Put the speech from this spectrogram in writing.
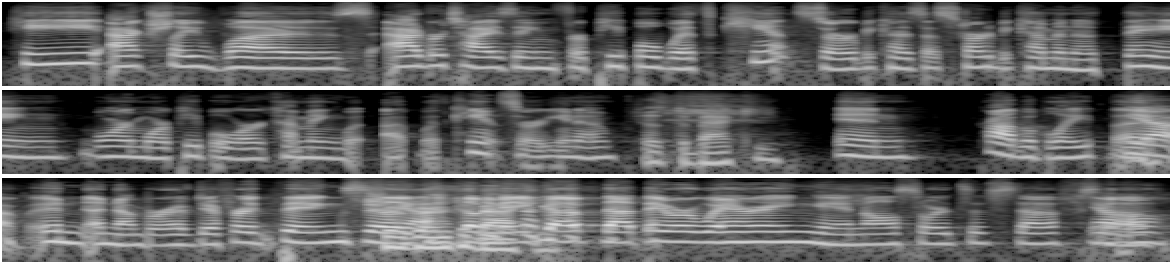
He actually was advertising for people with cancer because that started becoming a thing. More and more people were coming w- up with cancer, you know, Just tobacco. And probably, but Yeah, and a number of different things. So, Sugar yeah, the makeup that they were wearing and all sorts of stuff. So. yeah, all,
